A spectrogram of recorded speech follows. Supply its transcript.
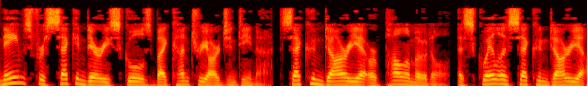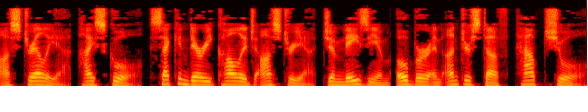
Names for secondary schools by country Argentina, Secundaria or Polimodal, Escuela Secundaria Australia, High School, Secondary College Austria, Gymnasium Ober- and Unterstufe, Hauptschule,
